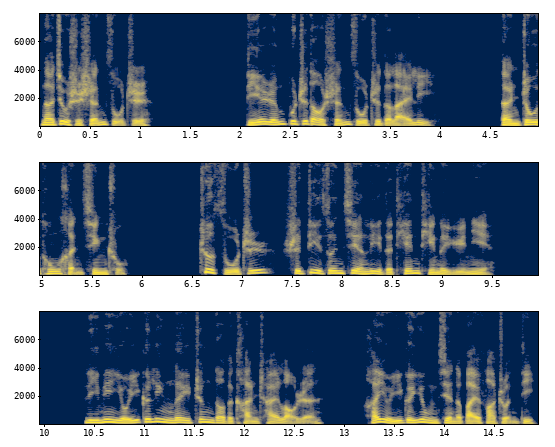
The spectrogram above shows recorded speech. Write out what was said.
那就是神组织。别人不知道神组织的来历，但周通很清楚，这组织是帝尊建立的天庭的余孽，里面有一个另类正道的砍柴老人，还有一个用剑的白发准帝，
